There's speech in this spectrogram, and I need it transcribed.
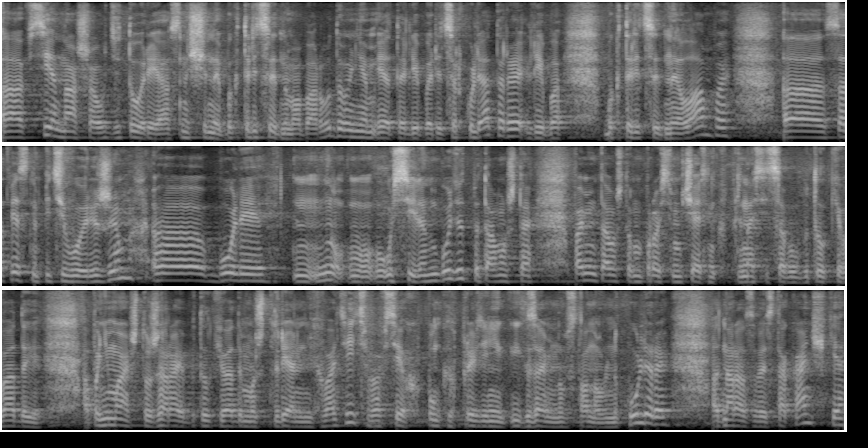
А, все наши аудитории оснащены бактерицидным оборудованием. Это либо рециркуляторы, либо бактерицидные лампы. А, соответственно, питьевой режим а, более ну, усилен будет, потому что помимо того, что мы просим участников приносить с собой бутылки воды, а понимая, что жара и бутылки воды может реально не хватить, во всех пунктах проведения экзамена установлены кулеры, одноразовые стаканчики.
